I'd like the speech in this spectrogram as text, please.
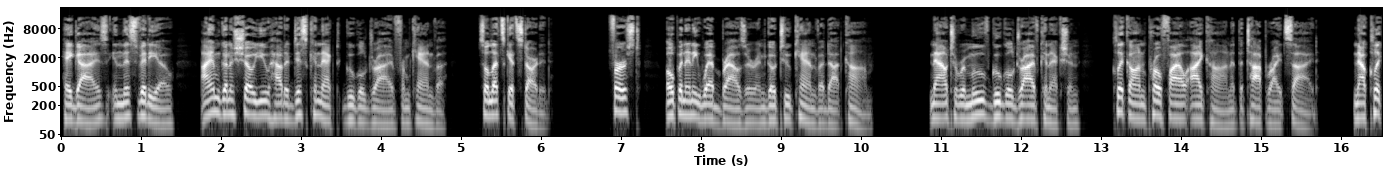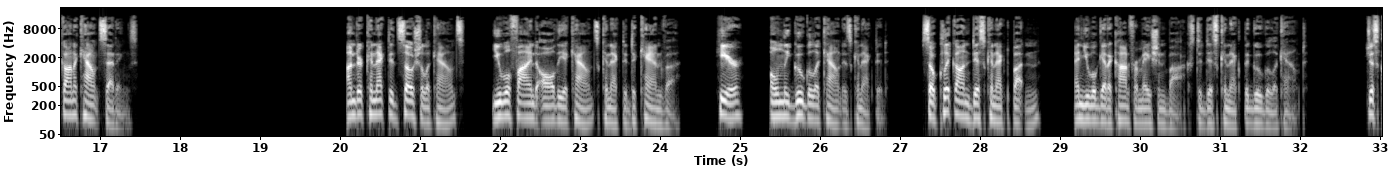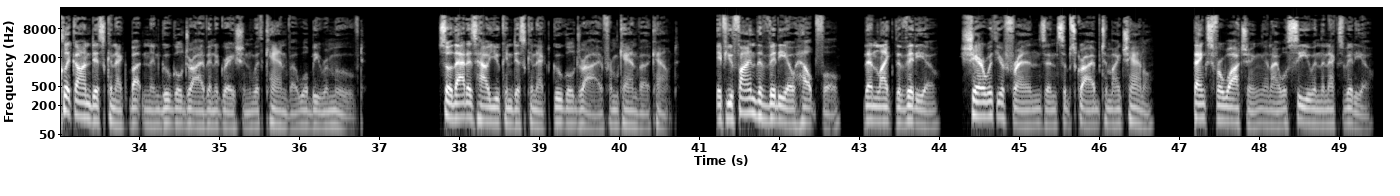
Hey guys, in this video, I am going to show you how to disconnect Google Drive from Canva. So let's get started. First, open any web browser and go to canva.com. Now to remove Google Drive connection, click on Profile icon at the top right side. Now click on Account Settings. Under Connected Social Accounts, you will find all the accounts connected to Canva. Here, only Google account is connected. So click on Disconnect button, and you will get a confirmation box to disconnect the Google account. Just click on Disconnect button and Google Drive integration with Canva will be removed. So that is how you can disconnect Google Drive from Canva account. If you find the video helpful, then like the video, share with your friends, and subscribe to my channel. Thanks for watching, and I will see you in the next video.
